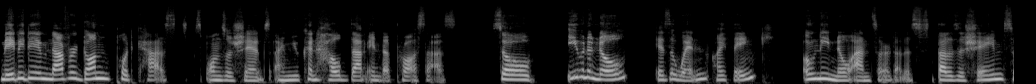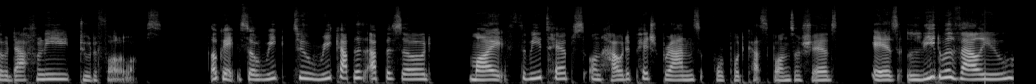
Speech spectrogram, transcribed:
maybe they've never done podcast sponsorships and you can help them in that process. So even a no is a win, I think. Only no answer. That is that is a shame. So definitely do the follow-ups. Okay, so re- to recap this episode, my three tips on how to pitch brands for podcast sponsorships is lead with value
